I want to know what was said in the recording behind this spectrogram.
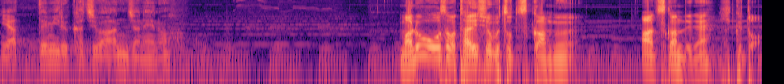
やってみる価値はあんじゃねえの？丸を押せば対象物を掴む。あ、掴んでね、引くと。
